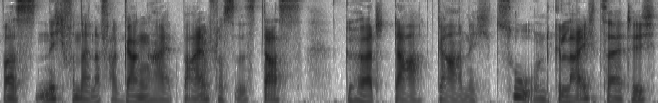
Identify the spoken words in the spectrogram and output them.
was nicht von deiner Vergangenheit beeinflusst ist, das gehört da gar nicht zu. Und gleichzeitig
